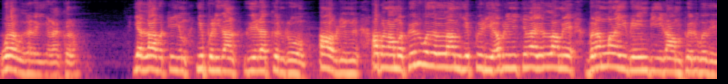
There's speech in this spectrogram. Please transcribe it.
உறவுகளை இழக்கிறோம். எல்லாவற்றையும் இப்படி தான் இழக்கின்றோம் அப்படின்னு. அப்போ நாம் பெறுவதெல்லாம் எப்படி அப்படின்னு சொன்னால் எல்லாமே பிரம்மனை வேண்டி நாம் பெறுவது.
